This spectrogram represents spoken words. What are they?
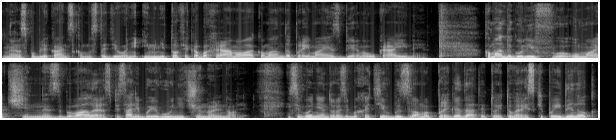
На республіканському стадіоні імені Тофіка Бахрамова команда приймає збірну України. Команди голів у матчі не забивали, розписали бойову нічю 0-0. І сьогодні я, друзі, би хотів би з вами пригадати той товариський поєдинок.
